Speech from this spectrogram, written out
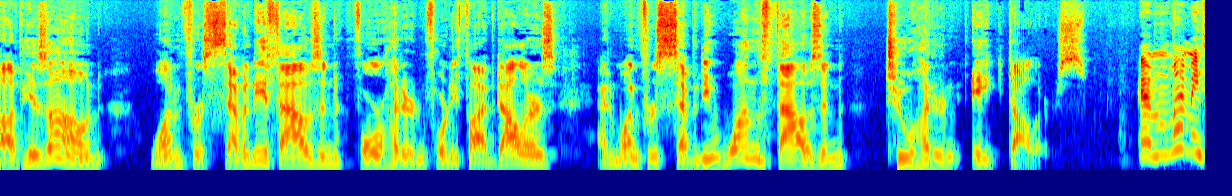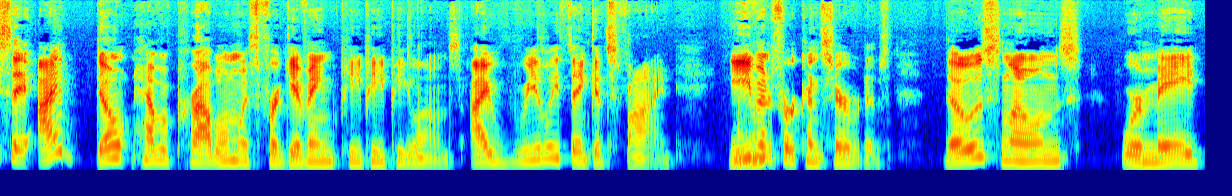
of his own, one for $70,445 and one for $71,208. And let me say, I don't have a problem with forgiving PPP loans. I really think it's fine, even for conservatives. Those loans were made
